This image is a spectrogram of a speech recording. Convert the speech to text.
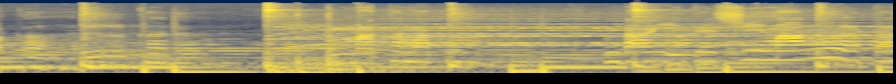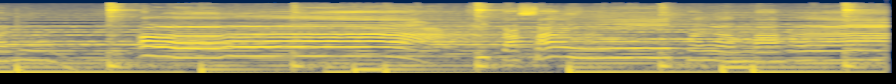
わかるからまたまた抱いてしまったよああ北埼玉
